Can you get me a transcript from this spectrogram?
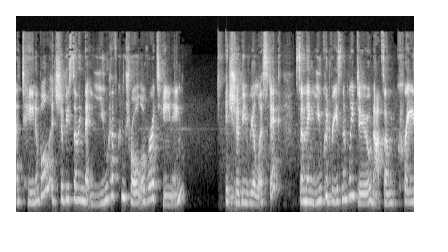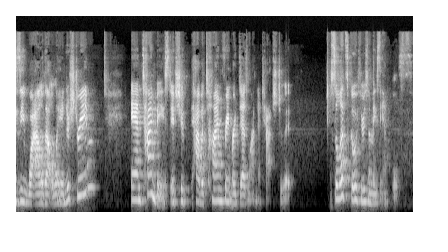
Attainable, it should be something that you have control over attaining. It should be realistic, something you could reasonably do, not some crazy, wild, outlandish dream. And time-based, it should have a time frame or deadline attached to it. So let's go through some examples.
